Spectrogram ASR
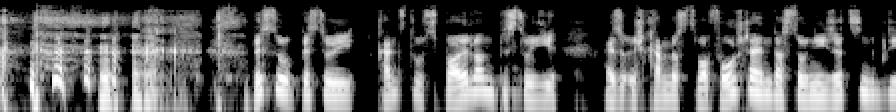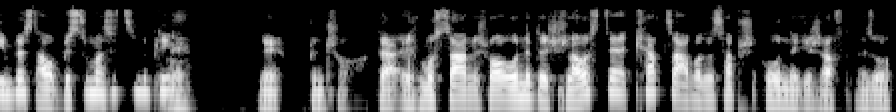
Bist du, bist du, kannst du spoilern? Bist du, je, also ich kann mir zwar vorstellen, dass du nie sitzen geblieben bist, aber bist du mal sitzen geblieben? Nee. Nee, bin schon. Da, ich muss sagen, ich war ohne die schlauste Kerze, aber das hab ich ohne geschafft. Also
